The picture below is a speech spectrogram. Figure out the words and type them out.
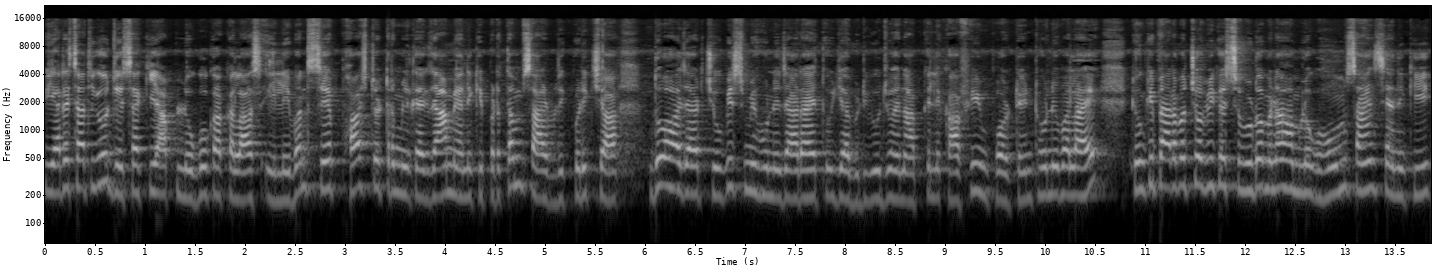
प्यारे साथियों, जैसा कि आप लोगों का क्लास 11 से फ़र्स्ट टर्मिनल का एग्ज़ाम यानी कि प्रथम सार्वजनिक परीक्षा 2024 में होने जा रहा है तो यह वीडियो जो है ना आपके लिए काफ़ी इंपॉर्टेंट होने वाला है। क्योंकि प्यारे बच्चों, अभी के इस वीडियो में ना हम लोग होम साइंस यानी कि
